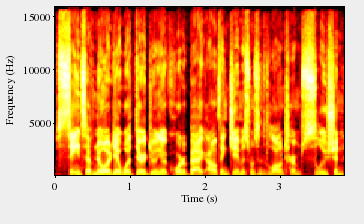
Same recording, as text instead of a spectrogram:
Saints have no idea what they're doing at quarterback. I don't think Jameis Winston's a long term solution.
